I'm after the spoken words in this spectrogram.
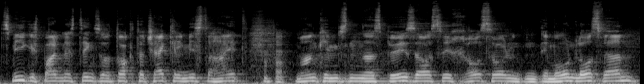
zwiegespaltenes Ding, so Dr. Jekyll, Mr. Hyde. Manche müssen das Böse aus sich rausholen und den Dämon loswerden.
